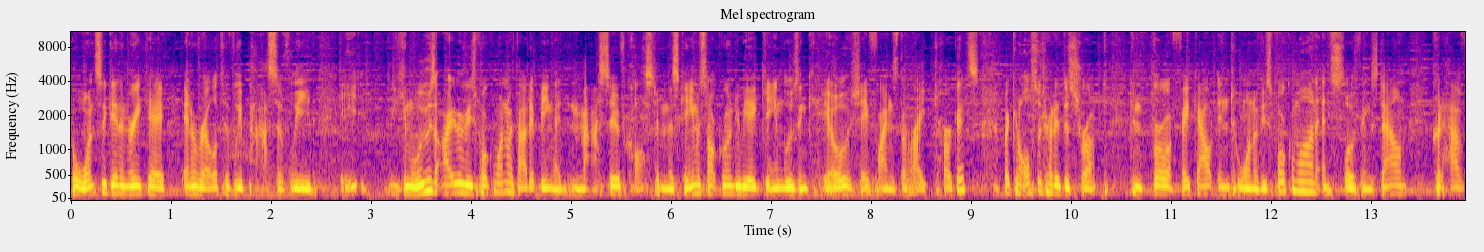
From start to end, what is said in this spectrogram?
But once again, Enrique in a relatively passive lead. You can lose either of these Pokemon without it being a massive cost in this game. It's not going to be a game-losing KO if Jay finds the right targets, but can also try to disrupt. Can throw a Fake Out into one of these Pokemon and slow things down. Could have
